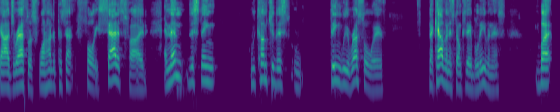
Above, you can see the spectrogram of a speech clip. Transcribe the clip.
God's wrath was 100% fully satisfied, and then this thing, we come to this thing we wrestle with that Calvinists don't because they believe in this, but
